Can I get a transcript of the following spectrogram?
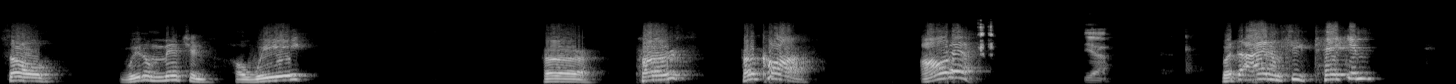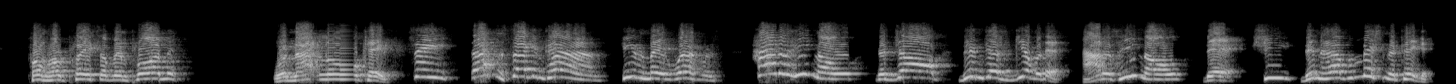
So we don't mention her wig, her purse, her car, all that. Yeah. But the items she's taken from her place of employment were not located. See, that's the second time he done made reference. How does he know the job didn't just give her that? How does he know that she didn't have permission to take it?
